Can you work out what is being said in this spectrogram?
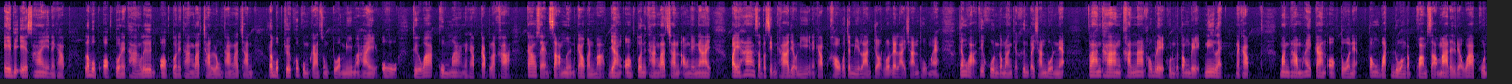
ABS ให้นะครับ ระบบออกตัวในทางลื่น ออกตัวในทางลาดชัน ลงทางลาดชัน ระบบช่วยควบคุมการทรงตัวมีมาให้ โอ้โห ถือว่าคุ้มมากนะครับกับราคา 939,000 บาท อย่างออกตัวในทางลาดชันเอาง่าย ๆ ไปห้างสรรพสินค้าเดี๋ยวนี้นะครับเขาก็จะมีลานจอดรถหลาย ๆ ชั้นถูกไหมจังหวะที่คุณกำลังจะขึ้นไปชั้นบนเนี่ยกลางทางคันหน้าเขาเบรกคุณก็ต้องเบรกนี่แหละนะครับมันทำให้การออกตัวเนี่ยต้องวัดดวงกับความสามารถเลยทีเดียวว่าคุณ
